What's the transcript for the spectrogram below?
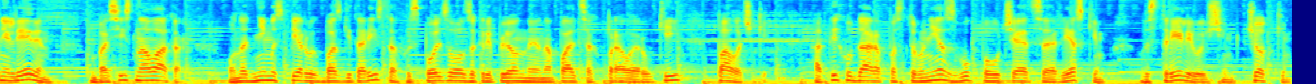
Тони Левин – басист-новатор. Он одним из первых бас-гитаристов использовал закрепленные на пальцах правой руки палочки. От их удара по струне звук получается резким, выстреливающим, четким.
